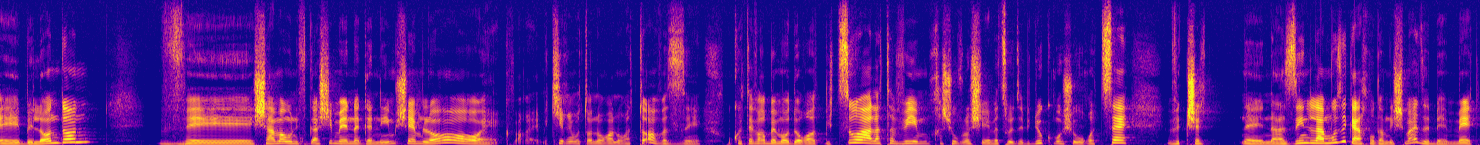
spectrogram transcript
אה, בלונדון, ושם הוא נפגש עם אה, נגנים שהם לא אה, כבר אה, מכירים אותו נורא נורא טוב, אז הוא כותב הרבה מאוד הוראות ביצוע על התווים, חשוב לו שיבצעו את זה בדיוק כמו שהוא רוצה, וכשנאזין למוזיקה אנחנו גם נשמע את זה באמת,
